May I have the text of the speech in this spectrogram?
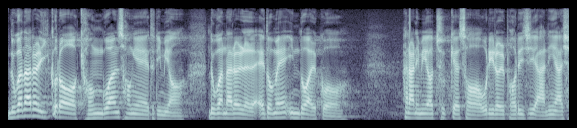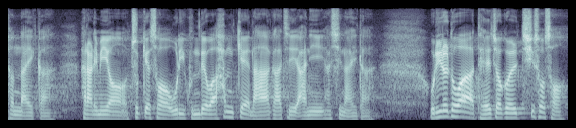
누가 나를 이끌어 견고한 성에 들이며 누가 나를 에돔에 인도할꼬 하나님이여 주께서 우리를 버리지 아니하셨나이까 하나님이여 주께서 우리 군대와 함께 나아가지 아니하시나이다 우리를 도와 대적을 치소서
